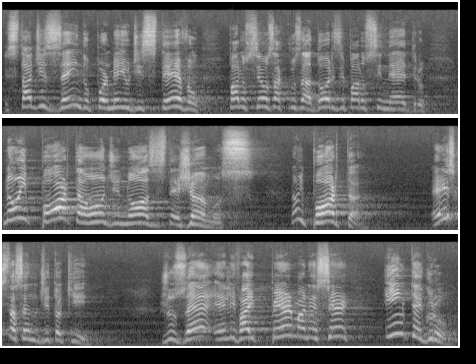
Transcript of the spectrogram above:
está dizendo por meio de Estevão para os seus acusadores e para o sinédrio: não importa onde nós estejamos, não importa, é isso que está sendo dito aqui. José, ele vai permanecer íntegro,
